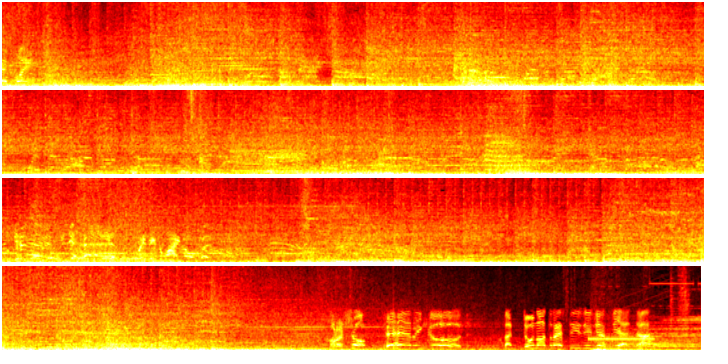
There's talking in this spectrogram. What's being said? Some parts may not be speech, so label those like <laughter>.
dead blade. Yeah! <laughs> Very good. But do not rest easy just yet, huh?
